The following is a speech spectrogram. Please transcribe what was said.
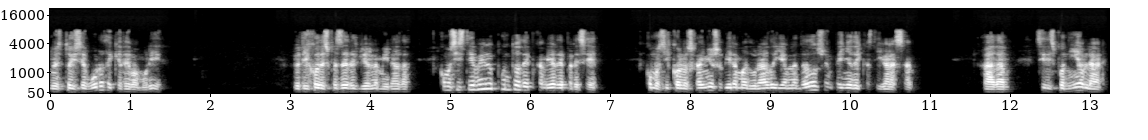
No estoy seguro de que deba morir. Lo dijo después de desviar la mirada, como si estuviera a punto de cambiar de parecer, como si con los años hubiera madurado y ablandado su empeño de castigar a Sam. Adam se disponía a hablar,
